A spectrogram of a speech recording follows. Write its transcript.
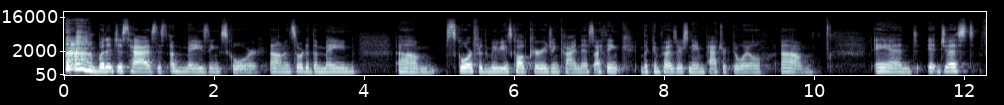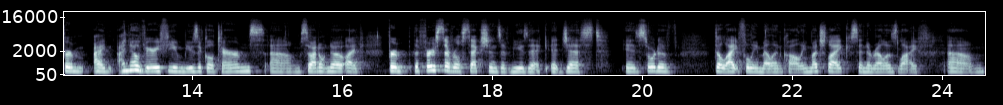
but it just has this amazing score, um, and sort of the main um, score for the movie is called Courage and Kindness. I think the composer's named Patrick Doyle. And it just for I, I know very few musical terms um, so i don't know like for the first several sections of music it just is sort of delightfully melancholy much like cinderella's life. Um,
